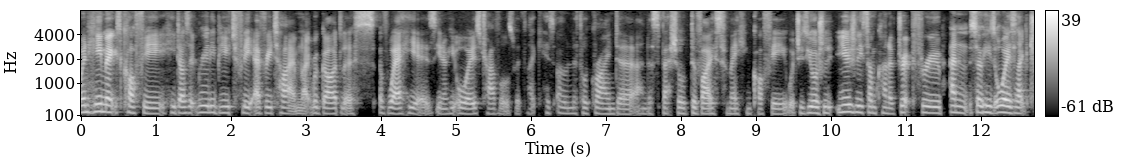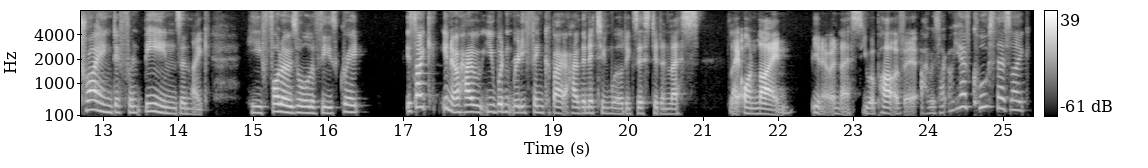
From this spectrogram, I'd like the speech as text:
when he makes coffee, he does it really beautifully every time, like regardless of where he is. You know, he always travels with like his own little grinder and a special device for making coffee, which is usually usually some kind of drip through. And so he's always like trying different beans and like he follows all of these great it's like, you know, how you wouldn't really think about how the knitting world existed unless like online, you know, unless you were part of it. I was like, oh yeah, of course there's like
